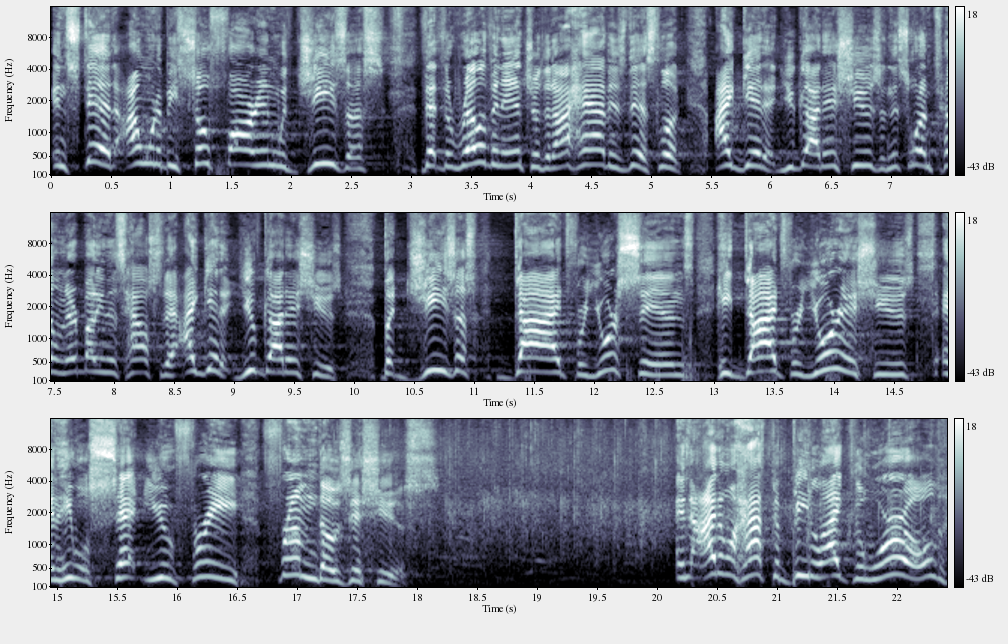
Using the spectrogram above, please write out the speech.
Instead, I want to be so far in with Jesus that the relevant answer that I have is this Look, I get it. You got issues, and this is what I'm telling everybody in this house today. I get it. You've got issues, but Jesus died for your sins, He died for your issues, and He will set you free from those issues. And I don't have to be like the world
